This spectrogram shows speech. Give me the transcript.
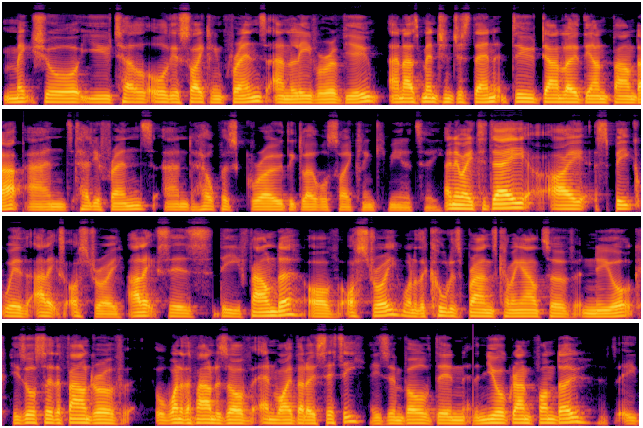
Make sure you tell all your cycling friends and leave a review. And as mentioned just then, do download the Unfound app and tell your friends and help us grow the global cycling community. Anyway, today I speak with Alex Ostroy. Alex is the founder of Ostroy, one of the coolest brands coming out of New York. He's also the founder of one of the founders of NY Velocity. He's involved in the New York Gran Fondo. He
